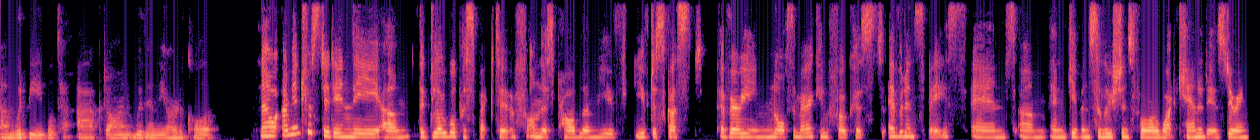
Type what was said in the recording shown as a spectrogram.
um, would be able to act on within the article. Now, I'm interested in the um, the global perspective on this problem. You've you've discussed a very North American focused evidence base and um, and given solutions for what Canada is doing.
